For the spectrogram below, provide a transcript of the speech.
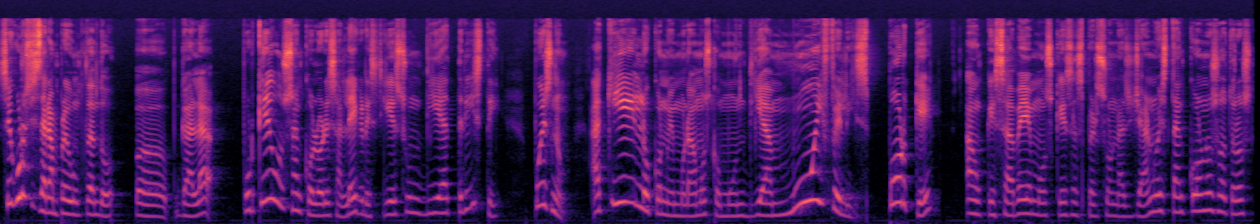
Seguro se estarán preguntando, "Ah, Gala, ¿por qué usan colores alegres si es un día triste? Pues no, aquí lo conmemoramos como un día muy feliz, porque aunque sabemos que esas personas ya no están con nosotros,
